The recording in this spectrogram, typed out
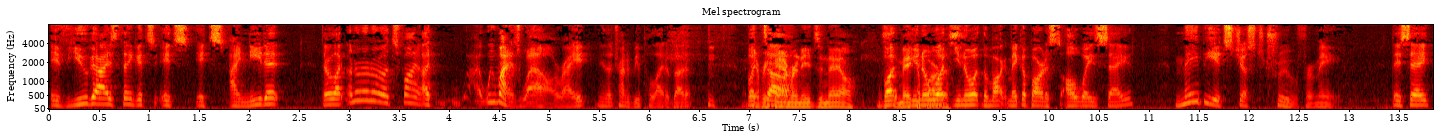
if you guys think it's it's it's I need it, they're like, oh no no no, it's fine. I, I, we might as well, right? You know, they're trying to be polite about it. But Every uh, hammer needs a nail. It's the but you makeup know artist. what? You know what the mar- makeup artists always say? Maybe it's just true for me. They say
